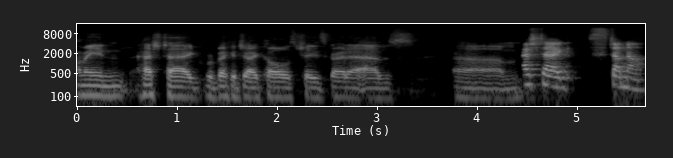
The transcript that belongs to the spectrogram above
I mean, hashtag Rebecca J. Cole's cheese grater abs um, Hashtag stunner.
